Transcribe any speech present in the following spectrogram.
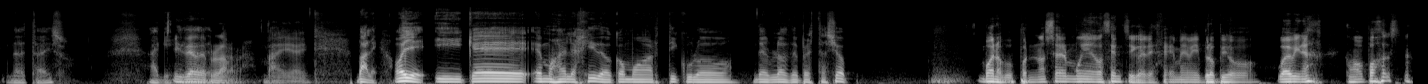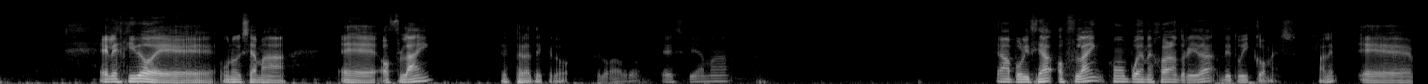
¿Dónde está eso? Aquí. Idea, de, programa. Vale. Oye, ¿y qué hemos elegido como artículo del blog de PrestaShop? Bueno, pues por no ser muy egocéntrico, elegirme mi propio webinar como post. He elegido eh, uno que se llama eh, Offline. Espérate que lo, abro. se llama. Se llama Publicidad Offline. ¿Cómo puede mejorar la autoridad de tu e-commerce? ¿Vale? Eh,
